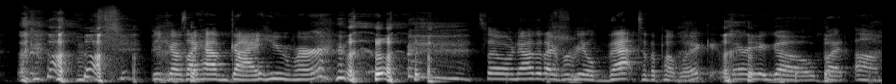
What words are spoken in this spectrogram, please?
because I have guy humor. so now that I've revealed that to the public, there you go. But um,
